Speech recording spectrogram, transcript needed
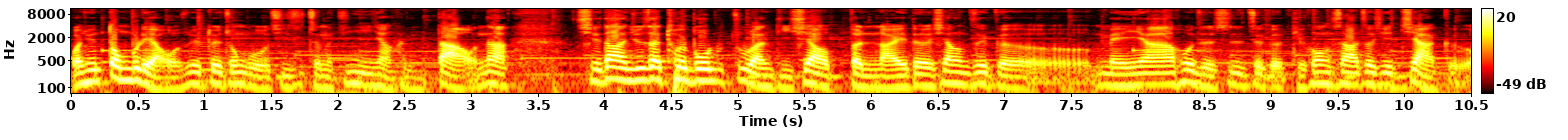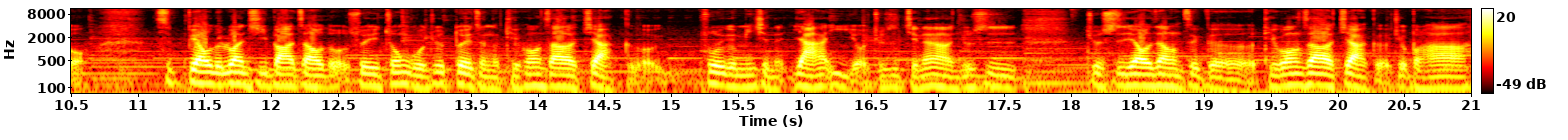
完全动不了，所以对中国其实整个经济影响很大哦。那其实当然就是在推波助澜底下，本来的像这个煤啊，或者是这个铁矿砂这些价格哦，是飙的乱七八糟的，所以中国就对整个铁矿砂的价格做一个明显的压抑哦，就是简单讲就是就是要让这个铁矿砂的价格就把它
